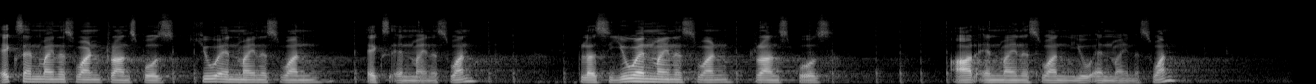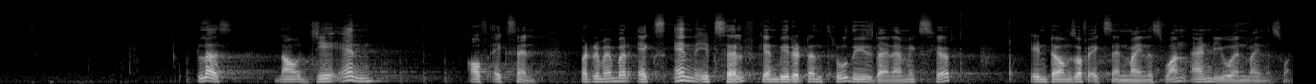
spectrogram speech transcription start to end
x n minus 1 transpose q n minus 1 x n minus 1 plus u n minus 1 transpose r n minus 1 u n minus 1 plus now j n of x n. But remember x n itself can be written through these dynamics here in terms of x n minus 1 and u n minus 1.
